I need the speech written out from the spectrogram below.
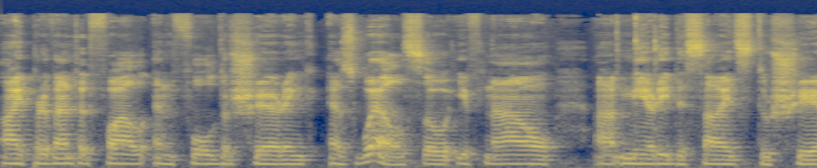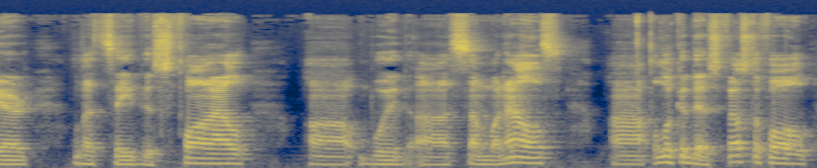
I prevented file and folder sharing as well. So if now uh, Mary decides to share, let's say this file uh, with uh, someone else, uh, look at this. First of all,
